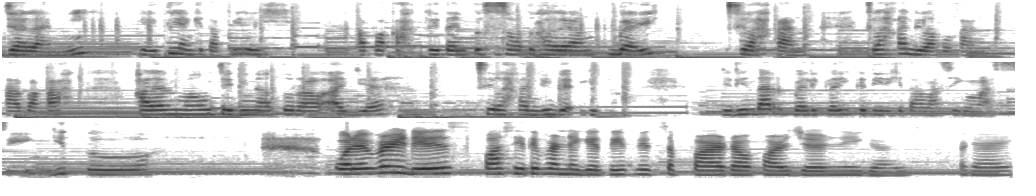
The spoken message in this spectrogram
jalani yaitu yang kita pilih. Apakah pretend itu sesuatu hal yang baik? Silahkan. Silahkan dilakukan. Apakah kalian mau jadi natural aja? Silahkan juga gitu jadi ntar balik lagi ke diri kita masing-masing gitu whatever it is positive or negative it's a part of our journey guys okay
